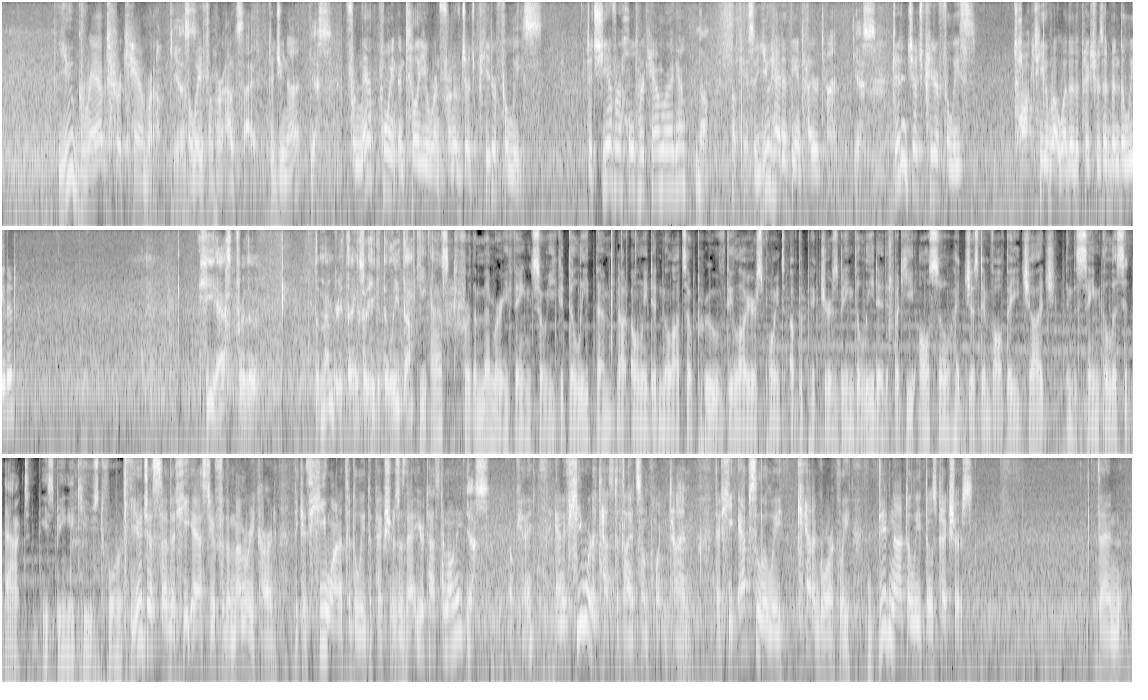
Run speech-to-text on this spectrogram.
You grabbed her camera Yes. away from her outside, did you not? Yes. From that point until you were in front of Judge Peter Felice, did she ever hold her camera again? No. Okay, so you had it the entire time. Yes. Didn't Judge Peter Felice talk to you about whether the pictures had been deleted? He asked for the the memory thing so he could delete them. He asked for the memory thing so he could delete them. Not only did Milazzo prove the lawyer's point of the pictures being deleted, but he also had just involved a judge in the same illicit act he's being accused for. You just said that he asked you for the memory card because he wanted to delete the pictures. Is that your testimony? Yes. Okay. And if he were to testify at some point in time that he absolutely, categorically did not delete those pictures, then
